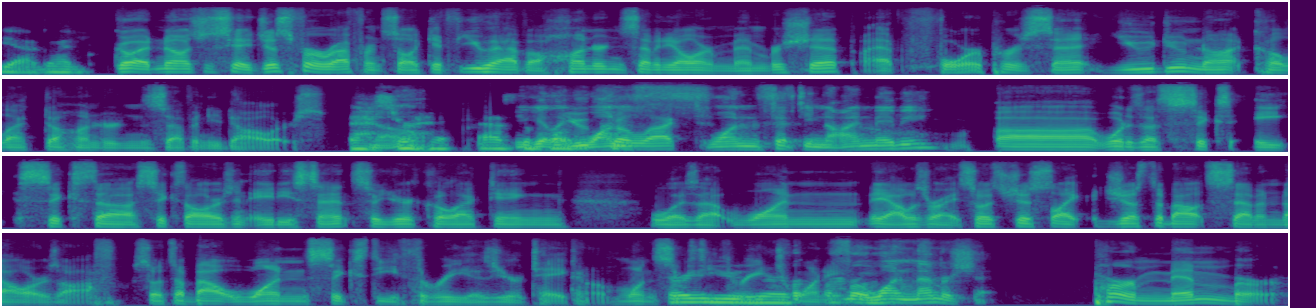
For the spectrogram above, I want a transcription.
yeah, go ahead. Go ahead. No, I was just say just for reference. So like, if you have a hundred and seventy dollar membership at four percent, you do not collect hundred and seventy dollars. That's no. right. That's you get like you one, collect one fifty nine, maybe. Uh, what is that? Six eight six uh six dollars and eighty cents. So you're collecting was at one yeah i was right. So it's just like just about seven dollars off. So it's about 163 is your take home 163 20 for one membership. Per member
